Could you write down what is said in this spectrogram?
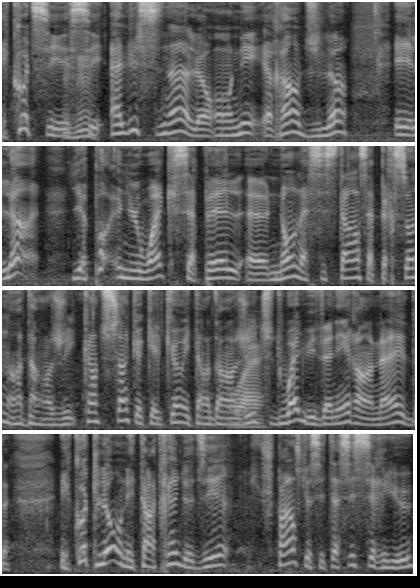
Écoute, c'est c'est hallucinant, là. On est rendu là. Et là, il n'y a pas une loi qui s'appelle euh, non-assistance à personne en danger. Quand tu sens que quelqu'un est en danger, Ouais. tu dois lui venir en aide. Écoute, là, on est en train de dire, je pense que c'est assez sérieux.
